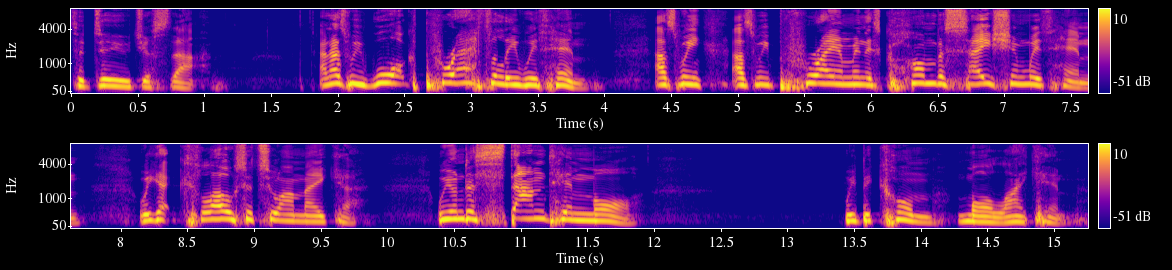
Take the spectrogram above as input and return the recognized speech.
to do just that. And as we walk prayerfully with Him, as we, as we pray and we're in this conversation with Him, we get closer to our Maker. We understand Him more. We become more like Him.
